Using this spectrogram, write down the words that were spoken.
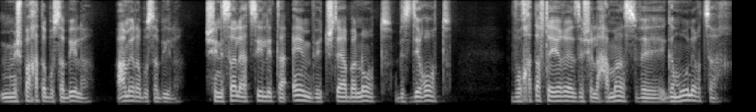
ממשפחת אבו סבילה, עמר אבו סבילה, שניסה להציל את האם ואת שתי הבנות בשדרות, והוא חטף את הירי הזה של החמאס וגם הוא נרצח.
